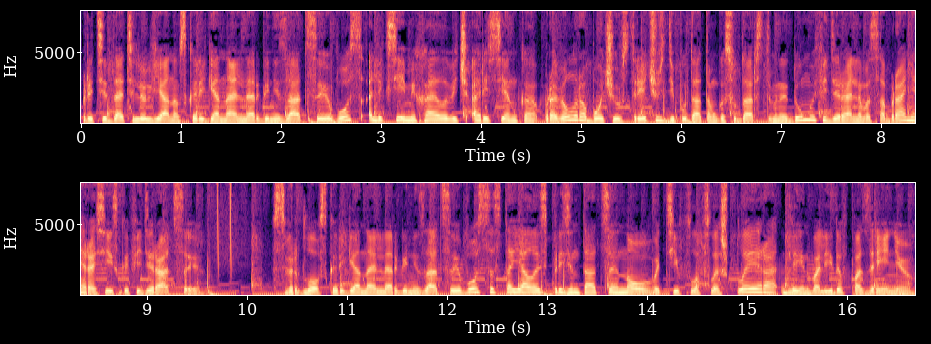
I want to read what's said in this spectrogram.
Председатель Ульяновской региональной организации ВОЗ Алексей Михайлович Арисенко провел рабочую встречу с депутатом Государственной Думы Федерального собрания Российской Федерации. В Свердловской региональной организации ВОЗ состоялась презентация нового Тифла флешплеера для инвалидов по зрению.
